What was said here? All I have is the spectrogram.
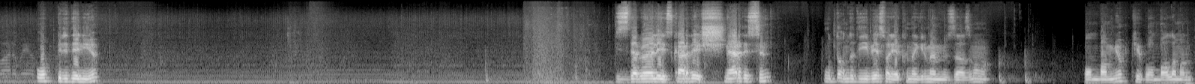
bu arabayı alayım. Hop biri deniyor. Biz de böyleyiz kardeş. Neredesin? Onda, onda DBS var yakına girmememiz lazım ama. Bombam yok ki. Bomba alamadım.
